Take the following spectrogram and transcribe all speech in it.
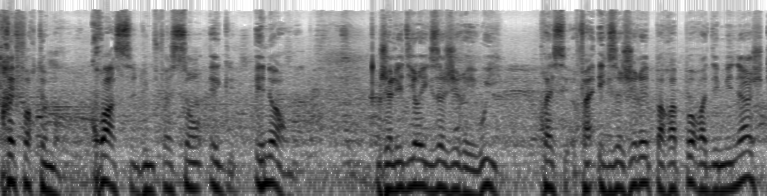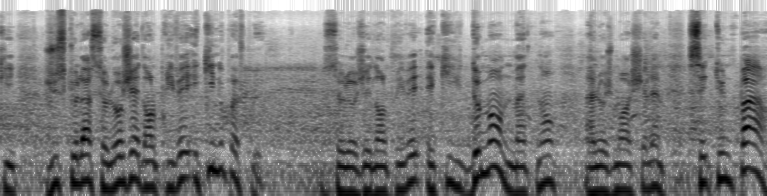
très fortement, croissent d'une façon énorme. J'allais dire exagéré, oui, presque, enfin exagéré par rapport à des ménages qui jusque-là se logeaient dans le privé et qui ne peuvent plus se loger dans le privé et qui demandent maintenant un logement HLM. C'est une part,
